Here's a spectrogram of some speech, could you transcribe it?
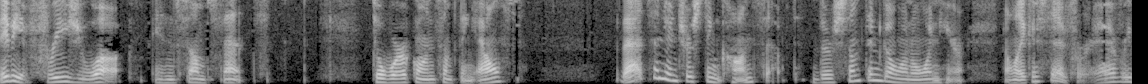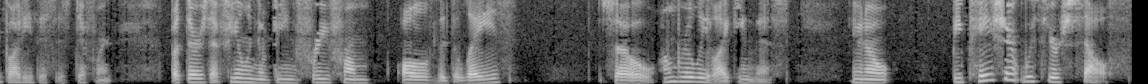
maybe it frees you up in some sense to work on something else. That's an interesting concept. There's something going on here. Now, like I said, for everybody, this is different. But there's that feeling of being free from all of the delays. So I'm really liking this. You know, be patient with yourself.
